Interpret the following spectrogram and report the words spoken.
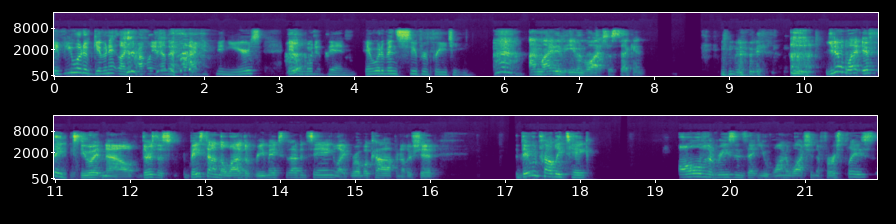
if you would have given it like probably another five to ten years, it would have been it would have been super preachy. I might have even watched the second movie. you know what? If they do it now, there's this based on a lot of the remakes that I've been seeing, like RoboCop and other shit. They would probably take all of the reasons that you want to watch it in the first place.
